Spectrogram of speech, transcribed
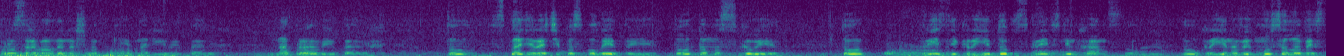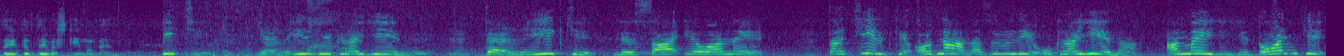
розривали на шматки, на лівий берег, на правий берег, то в складі Речі Посполитої, то до Москви, то в різні країни, то з Кримським ханством. Ну, Україна мусила вистояти в той важкий момент. є різні країни, де ріки, ліса і лани. Та тільки одна на землі Україна, а ми її доньки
